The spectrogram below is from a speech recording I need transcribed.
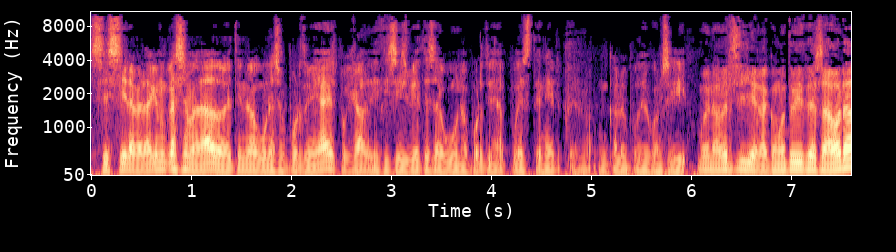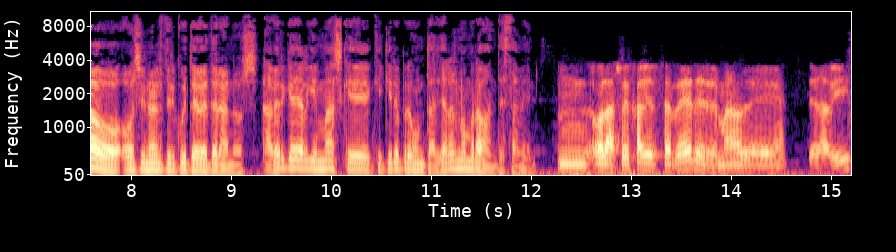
Sí, sí, la verdad que nunca se me ha dado. He tenido algunas oportunidades, porque claro, 16 veces alguna oportunidad puedes tener, pero no, nunca lo he podido conseguir. Bueno, a ver si llega, como tú dices ahora, o, si no en el circuito de veteranos. A ver que hay alguien más que, quiere preguntar. Ya lo has nombrado antes también. Mm, hola, soy Javier Ferrer, el hermano de, David.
